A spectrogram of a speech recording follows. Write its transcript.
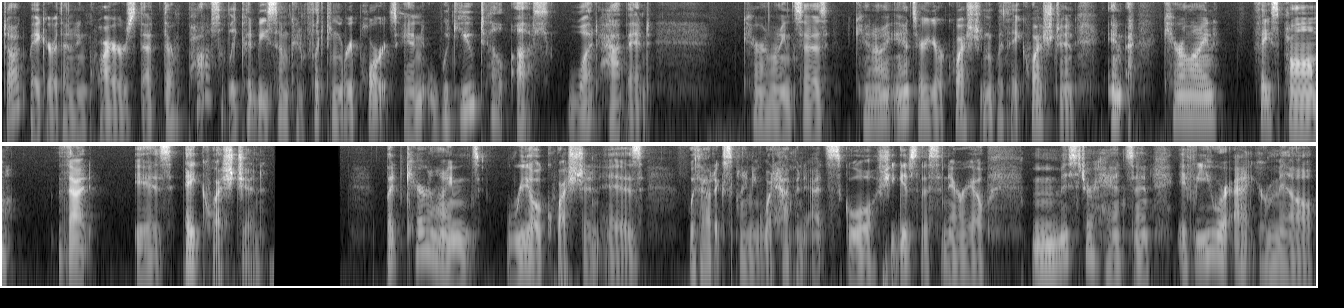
Doc Baker then inquires that there possibly could be some conflicting reports, and would you tell us what happened? Caroline says can I answer your question with a question? And uh, Caroline, facepalm, that is a question. But Caroline's real question is without explaining what happened at school, she gives the scenario Mr. Hanson, if you were at your mill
